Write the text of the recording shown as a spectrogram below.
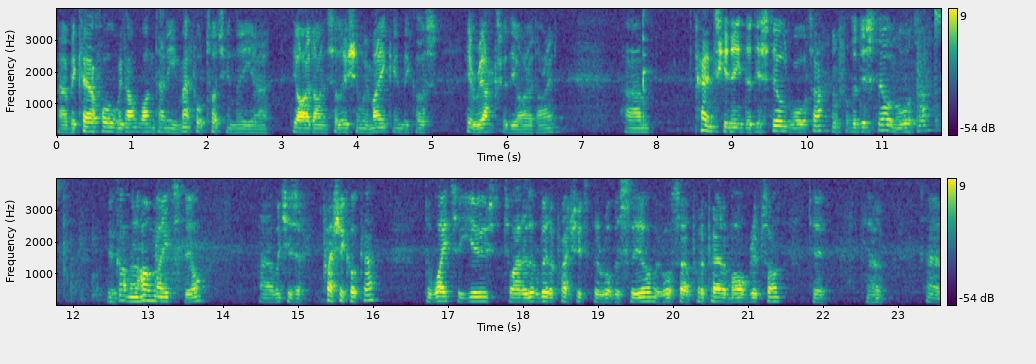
Uh, be careful, we don't want any metal touching the, uh, the iodine solution we're making because it reacts with the iodine. Um, hence you need the distilled water and for the distilled water we've got an homemade still uh, which is a pressure cooker. The weights are used to add a little bit of pressure to the rubber seal. We've also put a pair of mole grips on to you know uh,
